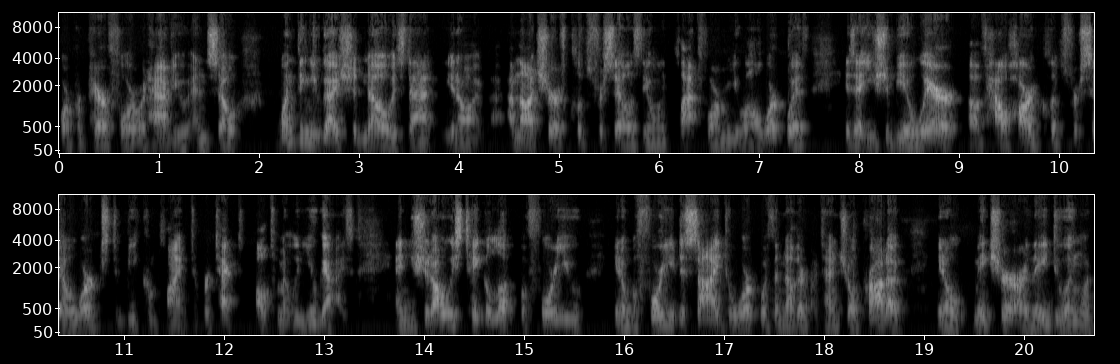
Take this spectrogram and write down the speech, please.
or prepare for what have you. And so one thing you guys should know is that, you know, I'm not sure if Clips for Sale is the only platform you all work with, is that you should be aware of how hard Clips for Sale works to be compliant, to protect ultimately you guys. And you should always take a look before you you know before you decide to work with another potential product you know make sure are they doing what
